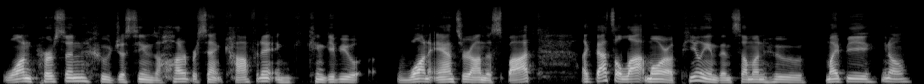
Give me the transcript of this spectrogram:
one person who just seems 100% confident and can give you one answer on the spot, like that's a lot more appealing than someone who might be, you know,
